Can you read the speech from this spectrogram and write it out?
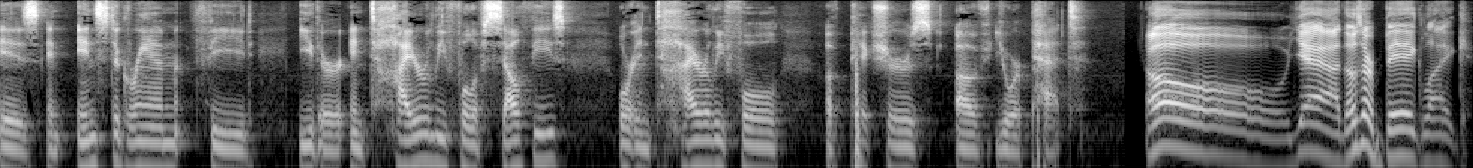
is an Instagram feed either entirely full of selfies or entirely full of pictures of your pet. Oh, yeah, those are big like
